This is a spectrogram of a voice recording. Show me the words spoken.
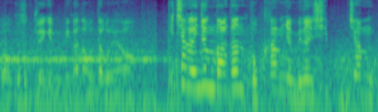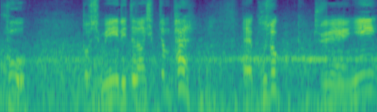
뭐 고속주행 연비가 나온다 그래요. 이 차가 인정받은 복합 연비는 10.9, 도심이 리터당 10.8, 예, 고속주행이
